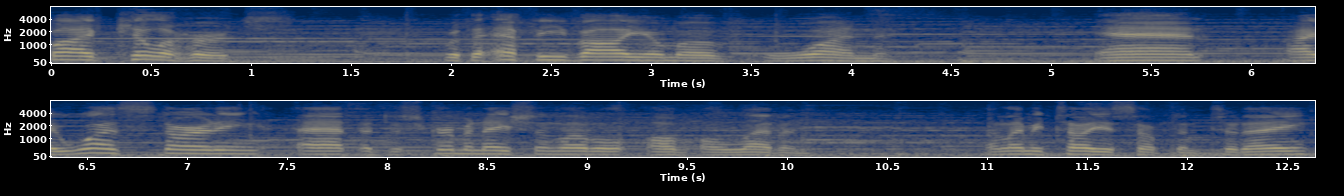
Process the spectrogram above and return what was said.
5 kilohertz with the FE volume of 1 and I was starting at a discrimination level of 11 and let me tell you something. Today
